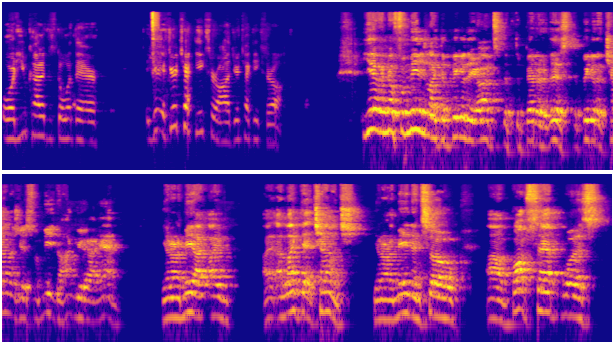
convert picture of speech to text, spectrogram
or do you kind of just go in there? If your techniques are on, your techniques are on. Yeah, no, for me, it's like the bigger the odds, the, the better it is. The bigger the challenge is for me, the hungrier I am. You know what I mean? I I, I, like that challenge. You know what I mean? And so uh, Bob Sapp was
